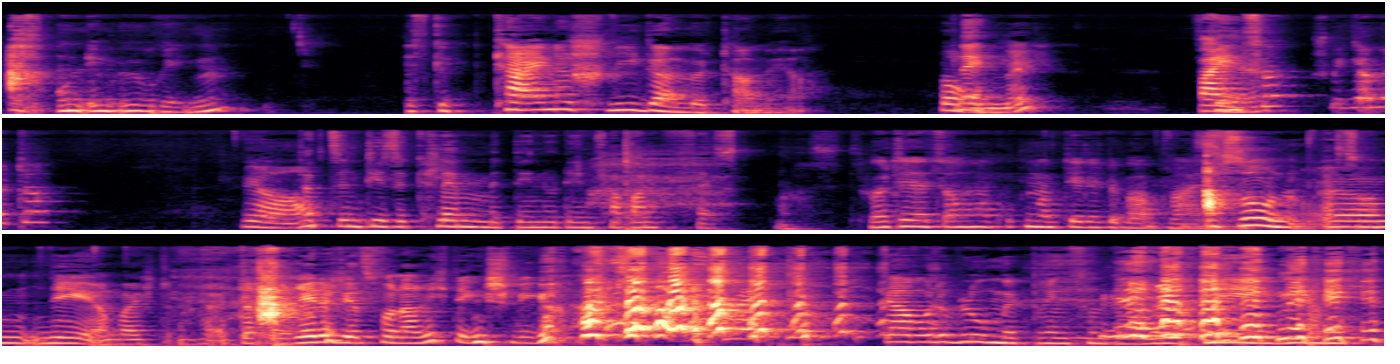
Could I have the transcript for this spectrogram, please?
Ach, und im Übrigen, es gibt keine Schwiegermütter mehr. Warum Nee. nicht? Weil Kennst du Schwiegermütter? Ja. das sind diese Klemmen, mit denen du den Verband festmachst. Ich wollte jetzt auch mal gucken, ob dir das überhaupt weiß. Ach so, ähm, nee, aber ich, ich dachte, ihr redet jetzt von einer richtigen Schwiegermutter. Da, wo du Blumen mitbringst und so. Nee, die nicht.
